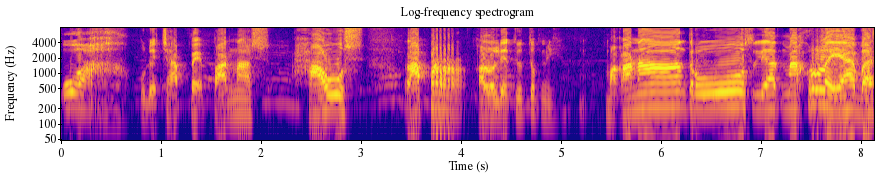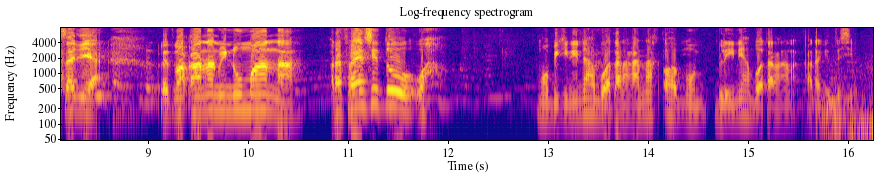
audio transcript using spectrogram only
wah udah capek panas haus lapar. Kalau lihat YouTube nih makanan terus lihat makro lah ya bahasanya ya. Lihat makanan minuman. Nah referensi tuh wah. Mau bikin ini ah buat anak-anak. Oh mau beli ini ah buat anak-anak. Kadang gitu sih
